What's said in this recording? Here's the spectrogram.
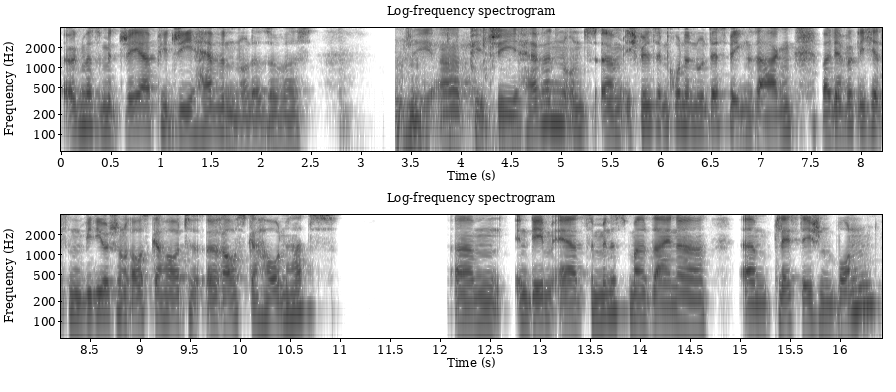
Irgendwas mit JRPG Heaven oder sowas. JRPG Heaven und ähm, ich will es im Grunde nur deswegen sagen, weil der wirklich jetzt ein Video schon rausgehaut, äh, rausgehauen hat, ähm, in dem er zumindest mal seine ähm, PlayStation One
